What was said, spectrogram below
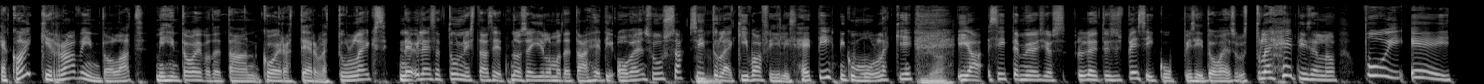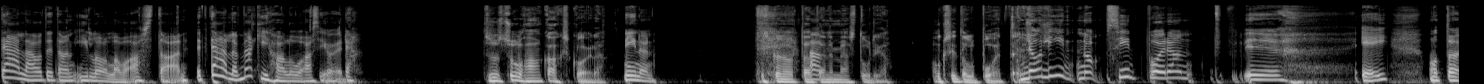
Ja kaikki ravintolat, mihin toivotetaan koirat tervetulleiksi, ne yleensä tunnistaa siitä, että no se ilmoitetaan heti oven suussa. Siitä mm. tulee kiva fiilis heti, niin kuin mullekin. Joo. Ja sitten myös, jos löytyy siis vesikuppi siitä oven suusta, tulee heti sellainen, voi ei, täällä otetaan ilolla vastaan. Että täällä mäkin haluan asioida. Sul- Sullahan on kaksi koiraa. Niin on. Pitäisikö ne ottaa Ä- tänne meidän studioon? Onko siitä ollut puhetta? No niin, no siitä voidaan, äh, ei, mutta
